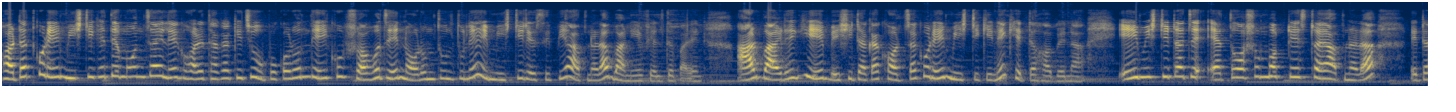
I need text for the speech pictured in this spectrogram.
হঠাৎ করে মিষ্টি খেতে মন চাইলে ঘরে থাকা কিছু উপকরণ দিয়েই খুব সহজে নরম তুলতুলে এই মিষ্টি রেসিপি আপনারা বানিয়ে ফেলতে পারেন। আর বাইরে গিয়ে বেশি টাকা খরচা করে মিষ্টি কিনে খেতে হবে না। এই মিষ্টিটা যে এত অসম্ভব টেস্ট হয় আপনারা এটা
